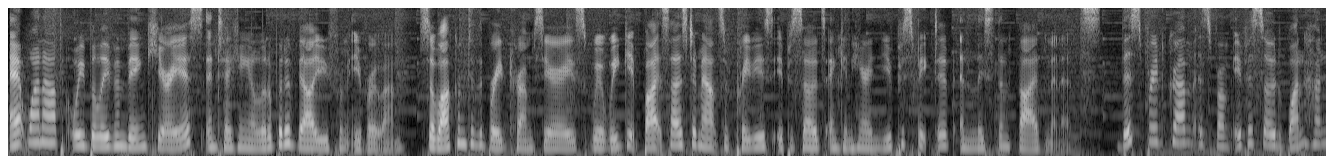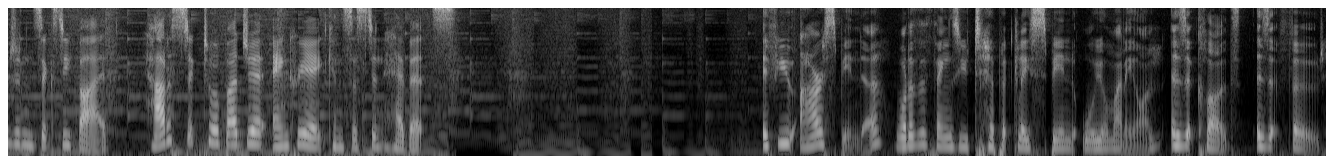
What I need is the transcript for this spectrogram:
At OneUp, we believe in being curious and taking a little bit of value from everyone. So, welcome to the Breadcrumb series, where we get bite sized amounts of previous episodes and can hear a new perspective in less than five minutes. This breadcrumb is from episode 165 How to Stick to a Budget and Create Consistent Habits. If you are a spender, what are the things you typically spend all your money on? Is it clothes? Is it food?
